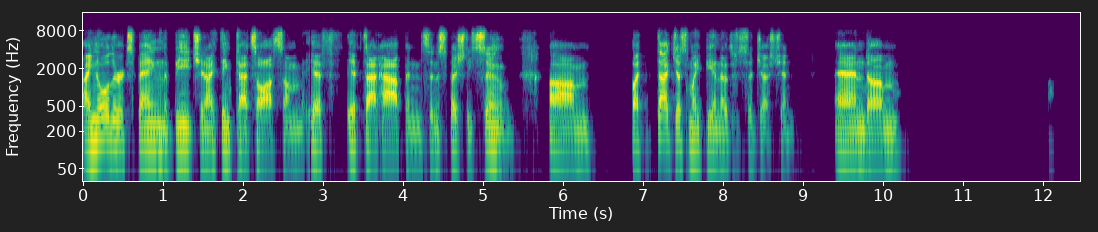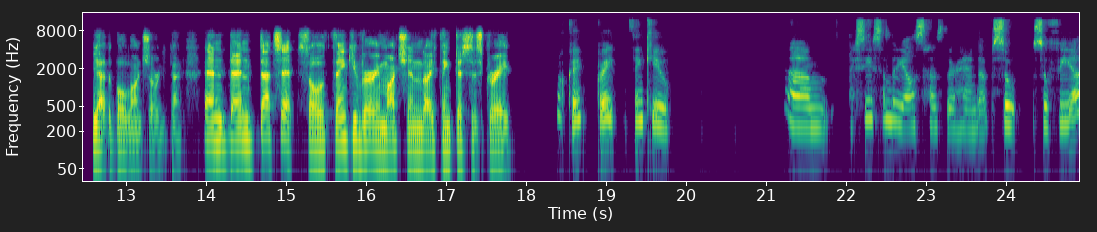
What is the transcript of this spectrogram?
I know they're expanding the beach and I think that's awesome if, if that happens and especially soon. Um, but that just might be another suggestion. And, um, yeah, the boat launch is already done. And then that's it. So thank you very much. And I think this is great. okay, great, thank you. Um, I see somebody else has their hand up. So Sophia,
